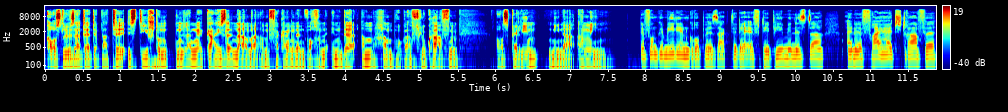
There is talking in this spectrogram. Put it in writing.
Auslöser der Debatte ist die stundenlange Geiselnahme am vergangenen Wochenende am Hamburger Flughafen. Aus Berlin Nina Amin. Der Funke Mediengruppe sagte der FDP-Minister, eine Freiheitsstrafe,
